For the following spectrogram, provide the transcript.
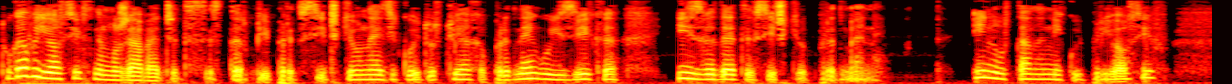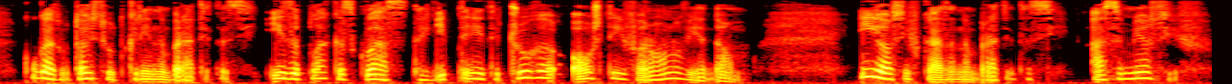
Тогава Йосиф не можа вече да се стърпи пред всички онези, които стояха пред него и извика «Изведете всички от пред мене». И не остана никой при Йосиф, когато той се откри на братята си и заплака с глас. Та египтяните чуха още и фароновия дом. И Йосиф каза на братята си, аз съм Йосиф,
